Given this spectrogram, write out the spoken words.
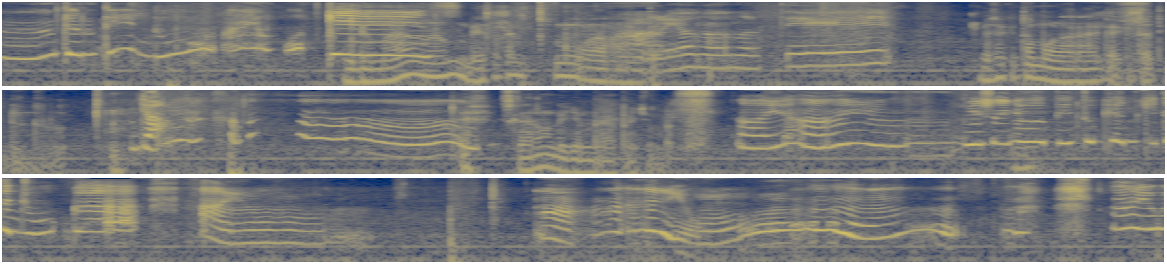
Hmm dan tidur ayo udah podcast malam besok kan mau olahraga ayah nggak ngerti besok kita mau olahraga kita tidur dulu jangan eh sekarang udah jam berapa coba Ayah, ayo. Biasanya waktu itu kan kita juga. Ayo. Ayo. Ayo.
